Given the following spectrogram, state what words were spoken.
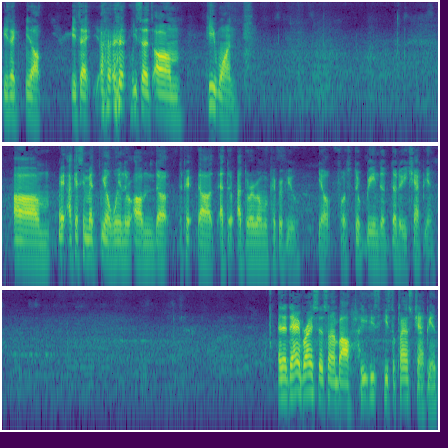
he's like, you know, he said, he said, um, he won. Um, I guess he meant you know winning the um the, the uh, at the at the Royal Rumble pay per view, you know, for still being the WWE champion. And then Daniel Bryan says something about he, he's he's the planet's champion.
